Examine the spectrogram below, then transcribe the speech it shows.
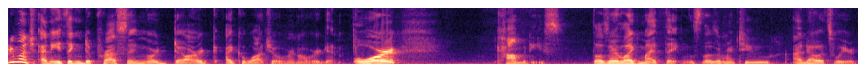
Pretty much anything depressing or dark I could watch over and over again. Or comedies. Those are like my things. Those are my two. I know it's weird.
